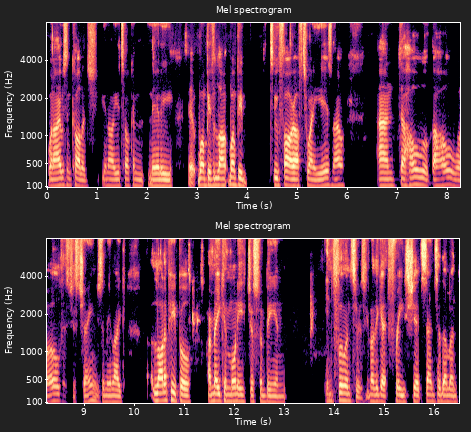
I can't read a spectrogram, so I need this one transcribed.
when I was in college. You know, you're talking nearly, it won't be long, won't be too far off 20 years now, and the whole the whole world has just changed. I mean, like a lot of people are making money just from being influencers. You know, they get free shit sent to them, and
